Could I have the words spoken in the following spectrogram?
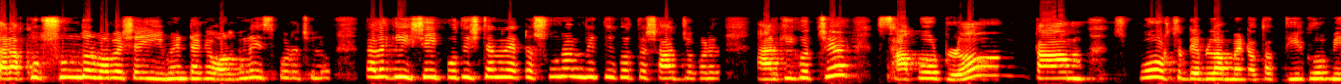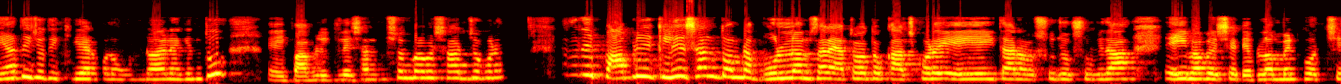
তারা খুব সুন্দরভাবে সেই ইভেন্টটাকে অর্গানাইজ করেছিল। তাহলে কি সেই প্রতিষ্ঠানের একটা সুনাম বৃদ্ধি করতে সাহায্য করে? আর কি করছে? Support long term sports development অর্থাৎ দীর্ঘমেয়াদী যদি ক্রিয়ার কোনো উন্নয়নে কিন্তু এই পাবলিক রিলেশন ভীষণভাবে সাহায্য করে। এখন এই পাবলিক রিলেশন তো আমরা বললাম, স্যার, এত এত কাজ করে, এই এই তার সুযোগ সুবিধা, এইভাবে সে ডেভেলপমেন্ট করছে,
